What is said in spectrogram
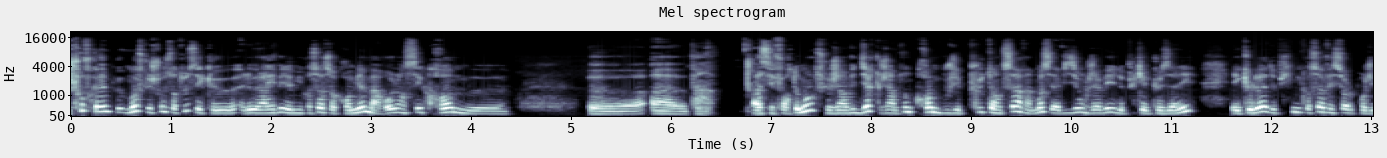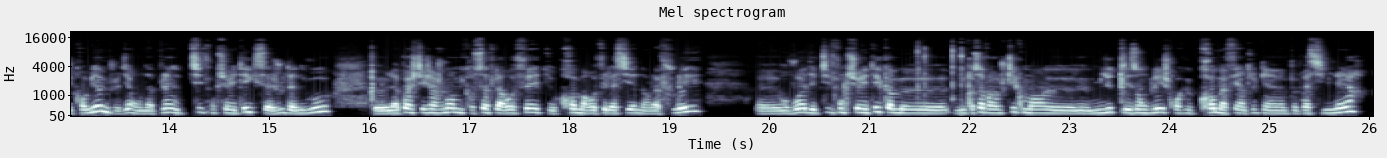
je trouve quand même que moi, ce que je trouve surtout, c'est que l'arrivée de Microsoft sur Chromium a relancé Chrome euh, à- enfin, assez fortement, parce que j'ai envie de dire que j'ai l'impression que Chrome bougeait plus tant que ça. Enfin, moi, c'est la vision que j'avais depuis quelques années, et que là, depuis que Microsoft est sur le projet Chromium, je veux dire, on a plein de petites fonctionnalités qui s'ajoutent à nouveau. Euh, la page téléchargement, Microsoft l'a refaite, Chrome a refait la sienne dans la foulée. Euh, on voit des petites fonctionnalités comme euh, Microsoft a rajouté comment euh, mute les onglets. Je crois que Chrome a fait un truc à peu près similaire.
